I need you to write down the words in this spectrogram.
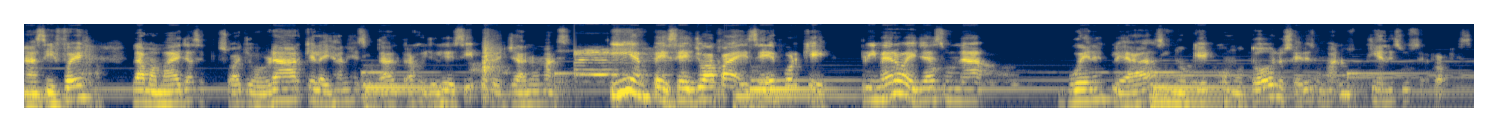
Así fue, la mamá de ella se puso a llorar, que la hija necesitaba el trabajo, y yo le dije, sí, pero ya no más. Y empecé yo a padecer porque primero ella es una buena empleada, sino que como todos los seres humanos tiene sus errores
